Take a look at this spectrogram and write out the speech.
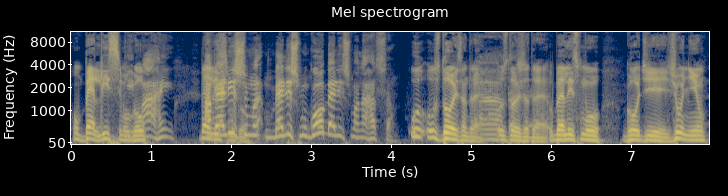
Um belíssimo Que gol. marra, hein? Belíssimo ah, belíssimo, belíssimo gol ou belíssima narração? O- os dois, André. Ah, os tá dois, certo. André. O belíssimo gol de Juninho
